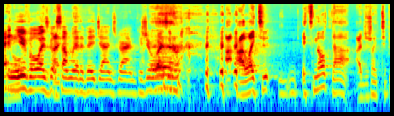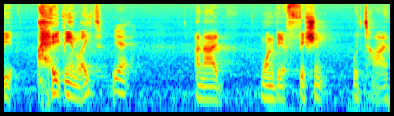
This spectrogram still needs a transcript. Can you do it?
And you've always got I- somewhere to be, James Graham, because you're always in a I, I like to. It's not that. I just like to be. I hate being late, yeah. and I want to be efficient with time.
